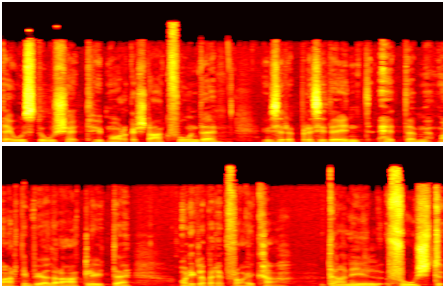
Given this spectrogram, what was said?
der Austausch hat heute Morgen stattgefunden. Unser Präsident hat Martin Bühler angerufen und ich glaube, er hat Freude gehabt. Daniel Fust,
